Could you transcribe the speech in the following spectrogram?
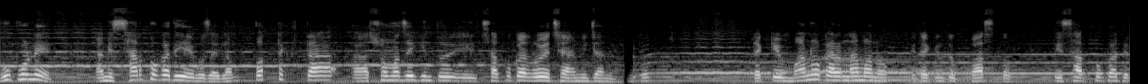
গোপনে আমি সার পোকা দিয়ে বোঝাইলাম। প্রত্যেকটা সমাজে কিন্তু এই সার পোকা রয়েছে, আমি জানি। কিন্তু এটা কেউ মানক আর না মানক, এটা কিন্তু বাস্তব। এই সার পোকাদের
